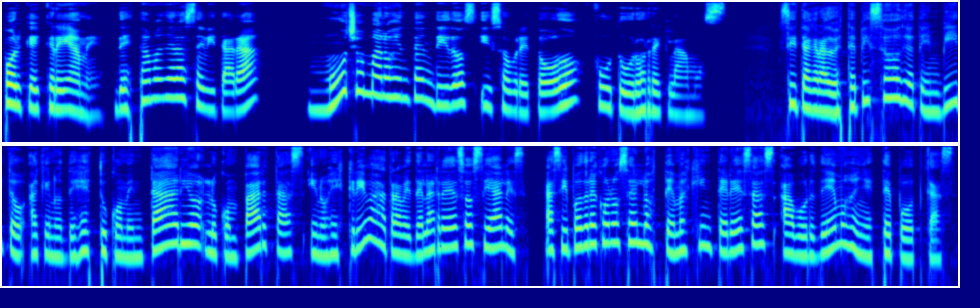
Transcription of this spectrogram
porque créame, de esta manera se evitará muchos malos entendidos y sobre todo futuros reclamos. Si te agradó este episodio, te invito a que nos dejes tu comentario, lo compartas y nos escribas a través de las redes sociales. Así podré conocer los temas que interesas abordemos en este podcast.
